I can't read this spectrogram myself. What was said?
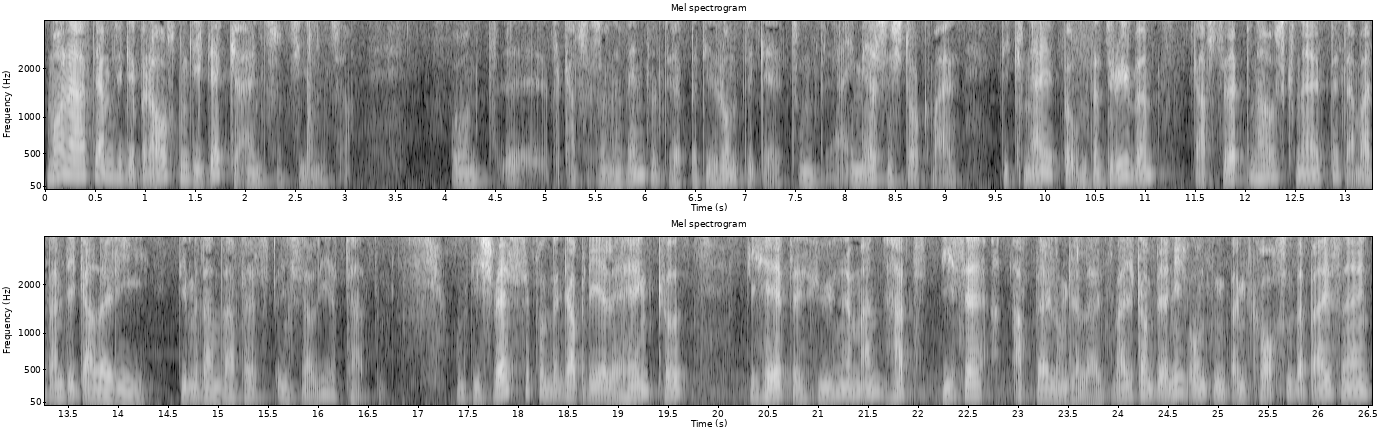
Monate haben die gebraucht, um die Decke einzuziehen und so. Und äh, da gab es so eine Wendeltreppe, die runtergeht. Und äh, im ersten Stock war die Kneipe und da drüben gab es Treppenhauskneipe, da war dann die Galerie, die wir dann da fest installiert hatten. Und die Schwester von der Gabriele Henkel, die Hete Hühnermann, hat diese Abteilung geleitet, weil ich konnte ja nicht unten beim Kochen dabei sein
